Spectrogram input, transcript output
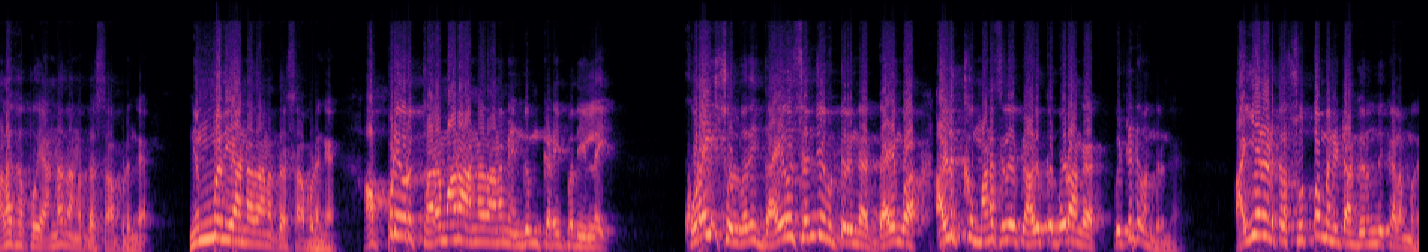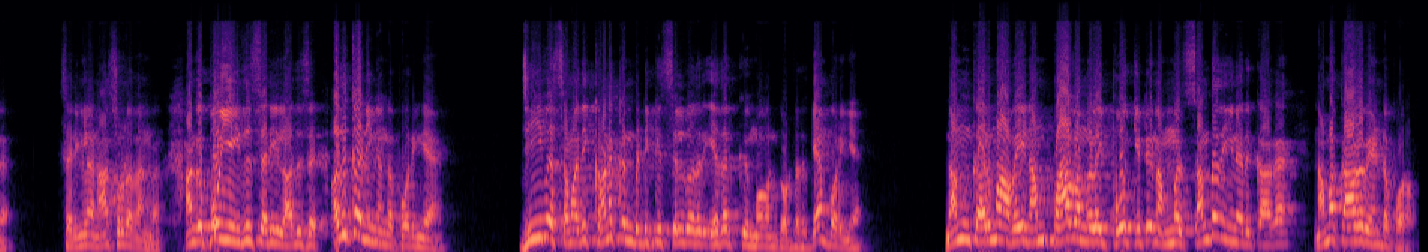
அழகா போய் அன்னதானத்தை சாப்பிடுங்க. நிம்மதி அன்னதானத்தை சாப்பிடுங்க. அப்படி ஒரு தரமான அன்னதானம் எங்கும் கிடைப்பது இல்லை. குறை சொல்வதை தயவு செஞ்சு விட்டுருங்க. தயவு அழுக்கு மனசுல இருக்க அழுக்க பூரா அங்க விட்டுட்டு வந்துருங்க. ஐயன் இடத்துல சுத்தம் பண்ணிட்டு அங்கிருந்து கிளம்புங்க. சரிங்களா? நான் சொல்றதாங்க. அங்க போய் இது சரியில்லை அது சரி. அதுக்கா நீங்க அங்க போறீங்க? ஜீவ சமாதி கணக்கன்பட்டிக்கு செல்வதற்கு எதற்கு மோகன் தோட்டத்துக்கு? ஏன் போறீங்க? நம் கர்மாவை நம் பாவங்களை போக்கிட்டு நம்ம சந்ததியினருக்காக நமக்காக வேண்ட போறோம்.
